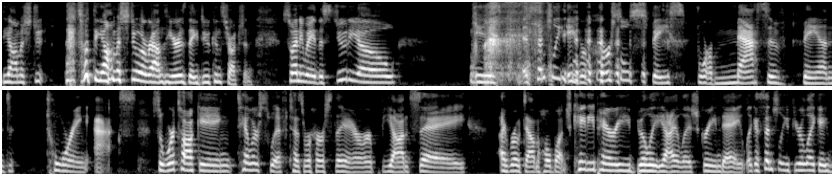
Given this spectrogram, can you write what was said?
the Amish do. That's what the Amish do around here is they do construction. So anyway, the studio is essentially a rehearsal space for massive band touring acts. So we're talking Taylor Swift has rehearsed there, Beyonce. I wrote down a whole bunch. Katy Perry, Billie Eilish, Green Day. Like essentially, if you're like a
